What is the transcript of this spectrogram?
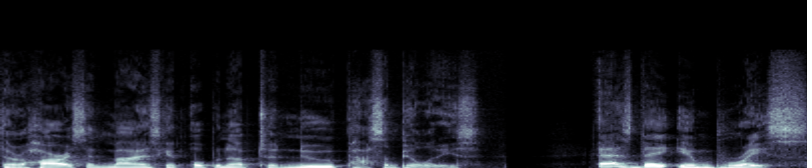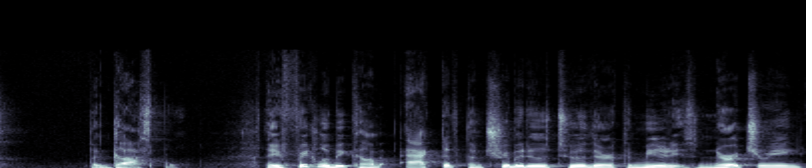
their hearts and minds can open up to new possibilities. As they embrace the gospel, they frequently become active contributors to their communities, nurturing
